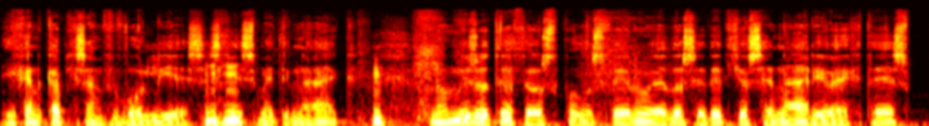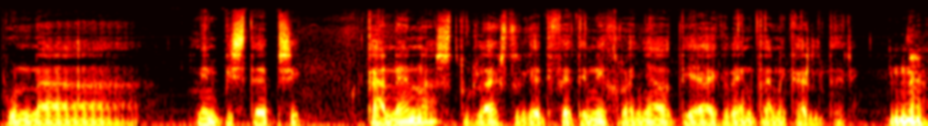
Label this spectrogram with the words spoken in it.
είχαν κάποιες αμφιβολίες σε σχέση με την ΑΕΚ νομίζω ότι ο Θεός του ποδοσφαίρου έδωσε τέτοιο σενάριο εχθές που να μην πιστέψει κανένας τουλάχιστον για τη φετινή χρονιά ότι η ΑΕΚ δεν ήταν η καλύτερη Ναι.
